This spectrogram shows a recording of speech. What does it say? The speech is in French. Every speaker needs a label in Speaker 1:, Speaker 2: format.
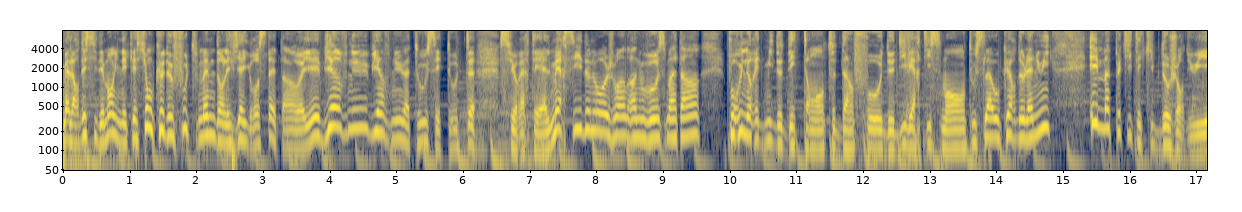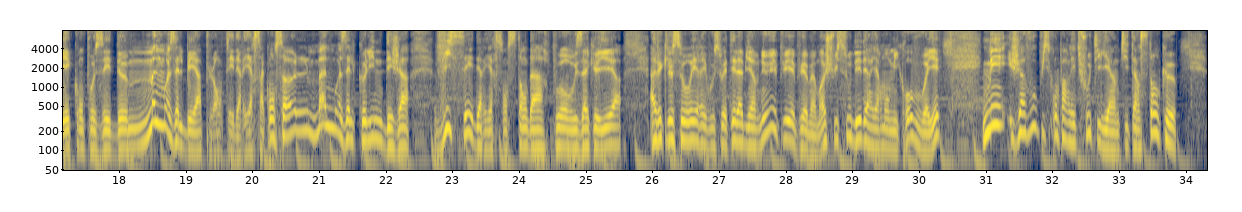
Speaker 1: Mais alors décidément, il n'est question que de foot, même dans les vieilles grosses têtes, hein, voyez. Bienvenue, bienvenue à tous et toutes sur RTL. Merci de nous rejoindre à nouveau ce matin pour une heure et demie de détente, d'infos, de divertissement, tout cela au cœur de la nuit. Et ma petite équipe d'aujourd'hui est composée de Mademoiselle Béa plantée derrière sa console, Mademoiselle Colline déjà vissée derrière son standard pour vous accueillir avec le sourire et vous souhaiter la bienvenue. Et puis, et puis, eh ben, moi, je suis soudé derrière mon micro vous voyez. Mais j'avoue, puisqu'on parlait de foot il y a un petit instant, que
